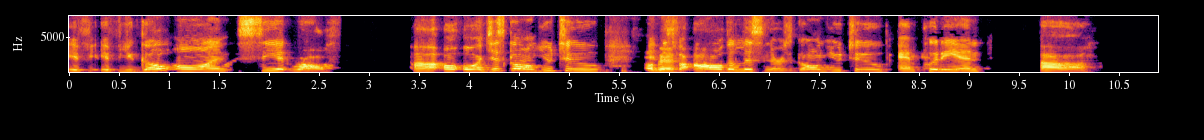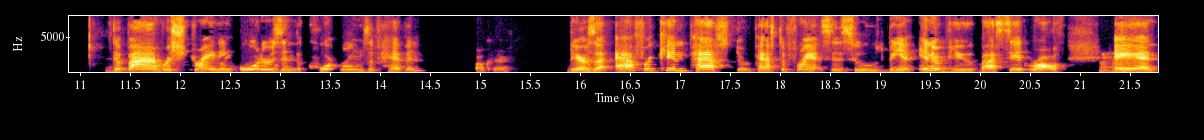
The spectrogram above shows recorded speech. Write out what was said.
if if you go on Sid Roth, uh, or, or just go on YouTube, and Okay. this for all the listeners, go on YouTube and put in uh divine restraining orders in the courtrooms of heaven. Okay. There's an African pastor, Pastor Francis, who's being interviewed by Sid Roth, mhm, and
